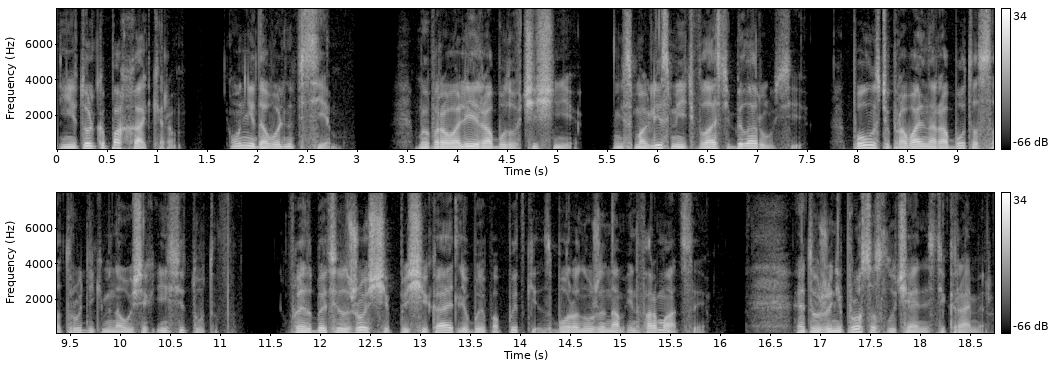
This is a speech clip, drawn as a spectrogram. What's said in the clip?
И не только по хакерам. Он недоволен всем. Мы провалили работу в Чечне не смогли сменить власть в Белоруссии. Полностью провальна работа с сотрудниками научных институтов. ФСБ все жестче пресекает любые попытки сбора нужной нам информации. Это уже не просто случайности, Крамер.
